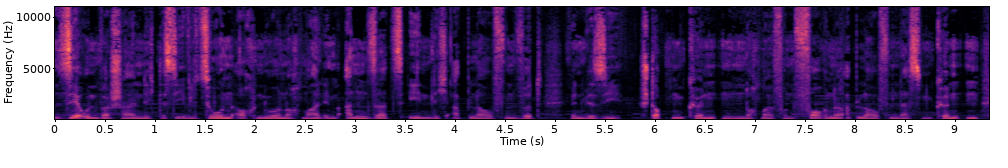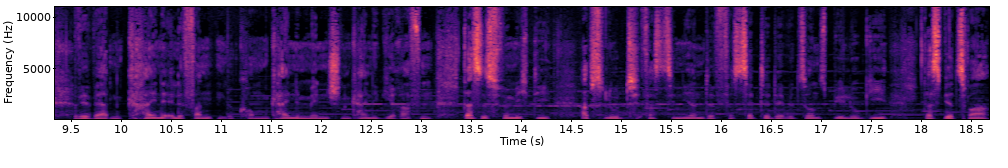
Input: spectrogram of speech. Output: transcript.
sehr unwahrscheinlich, dass die Evolution auch nur noch mal im Ansatz ähnlich ablaufen wird, wenn wir sie stoppen könnten, noch mal von vorne ablaufen lassen könnten. Wir werden keine Elefanten bekommen, keine Menschen, keine Giraffen. Das ist für mich die absolut faszinierende Facette der Evolutionsbiologie, dass wir zwar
